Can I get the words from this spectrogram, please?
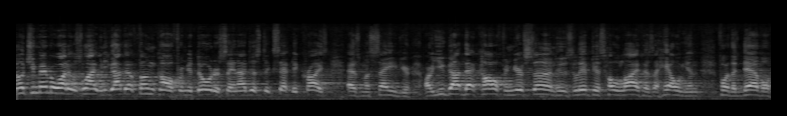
Don't you remember what it was like when you got that phone call from your daughter saying, I just accepted Christ as my Savior? Or you got that call from your son who's lived his whole life as a hellion for the devil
